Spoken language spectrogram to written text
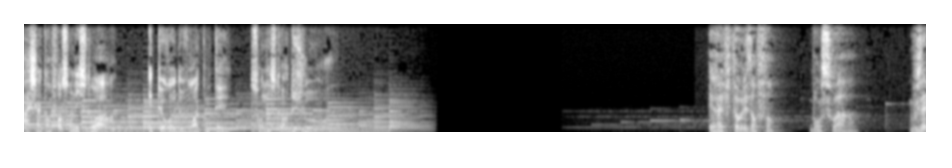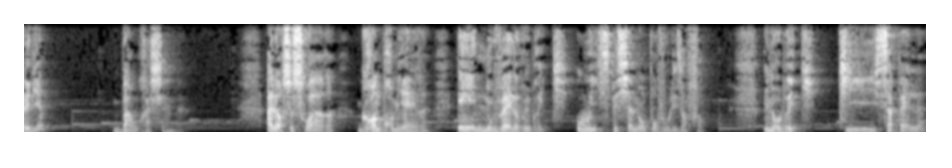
À chaque enfant son histoire est heureux de vous raconter son histoire du jour. Erev Tov les enfants, bonsoir. Vous allez bien? Baruch Hashem. Alors ce soir, grande première et nouvelle rubrique. Oui, spécialement pour vous les enfants. Une rubrique qui s'appelle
